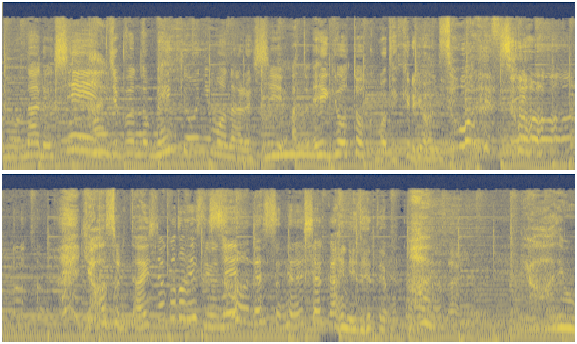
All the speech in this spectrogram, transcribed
にもなるし、はい。自分の勉強にもなるし、うん。あと営業トークもできるように。そうですそう。いやそれ大事なことですよね。そうですね。社会に出ても困らないように、いでも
